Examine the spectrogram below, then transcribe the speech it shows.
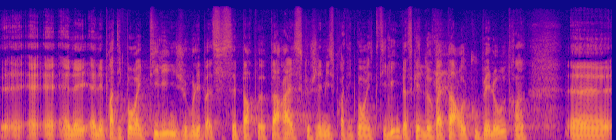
elle, est, pratiquement rectiligne, je voulais pas, c'est par paresse que je l'ai mise pratiquement rectiligne, parce qu'elle ne devrait pas recouper l'autre, hein, euh,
